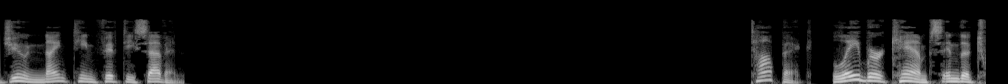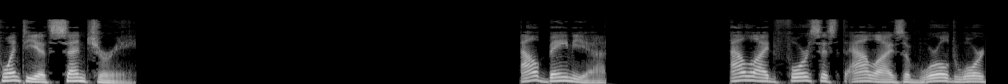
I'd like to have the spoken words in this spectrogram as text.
June 1957. Labor camps in the 20th century Albania Allied forces The Allies of World War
